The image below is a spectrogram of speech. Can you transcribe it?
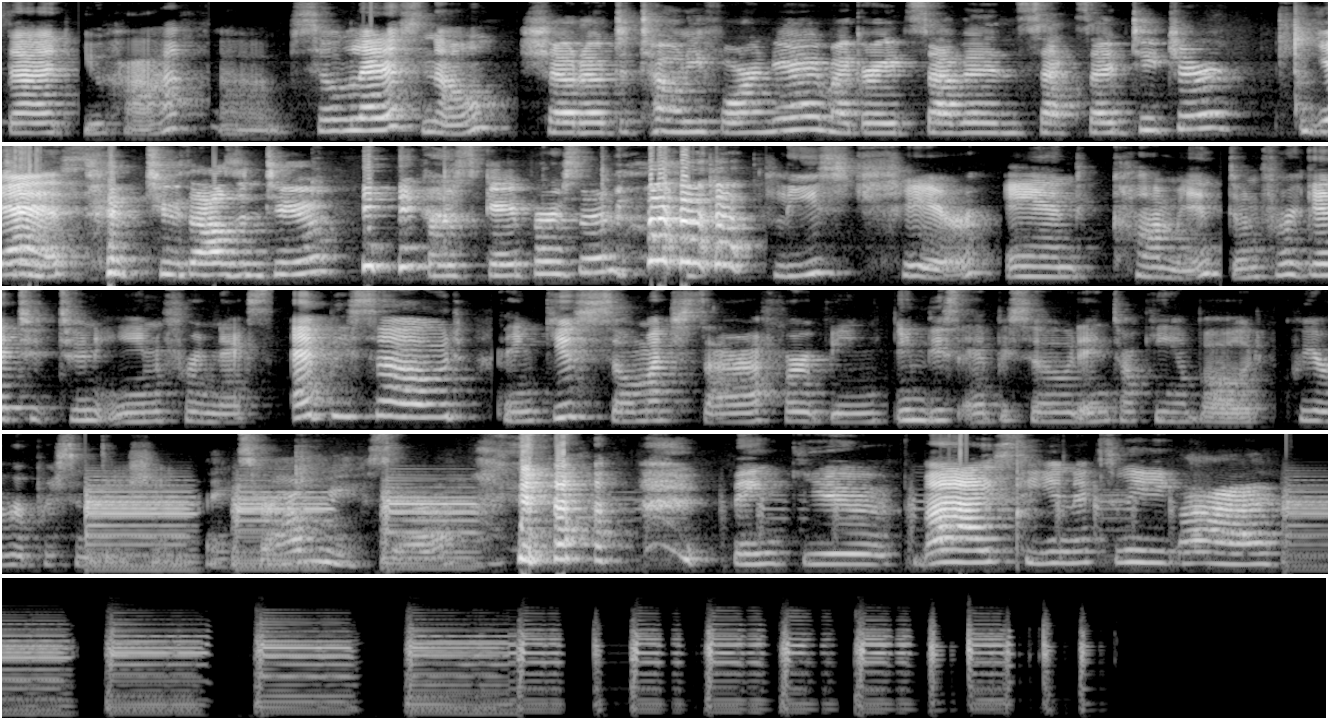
that you have. Um, so let us know. shout out to Tony Fournier, my grade seven sex ed teacher. Yes, 2002, first gay person. please share and comment. Don't forget to tune in for next episode. Thank you so much, Sarah, for being in this episode and talking about queer representation. Thanks for having me, Sarah. Thank you. Bye. See you next week. Bye.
